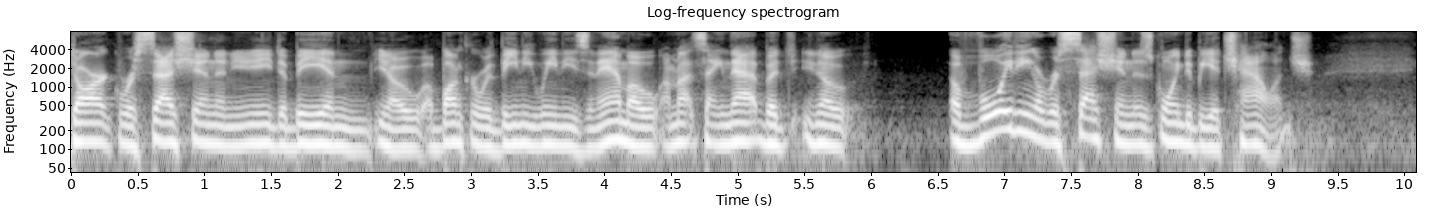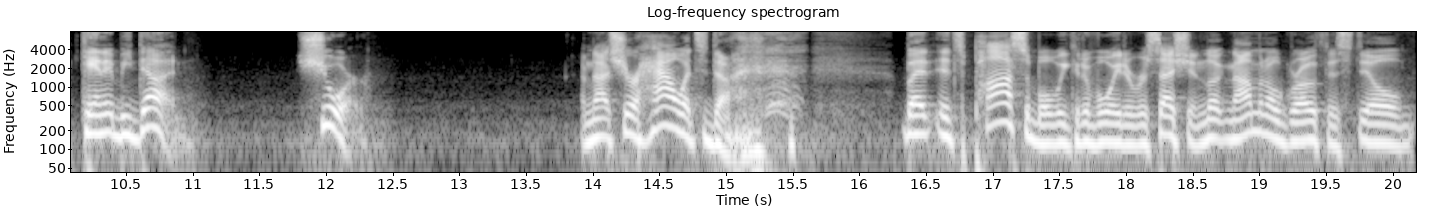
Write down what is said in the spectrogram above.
dark recession and you need to be in, you know, a bunker with beanie weenies and ammo. I'm not saying that, but, you know, avoiding a recession is going to be a challenge. Can it be done? Sure. I'm not sure how it's done, but it's possible we could avoid a recession. Look, nominal growth is still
